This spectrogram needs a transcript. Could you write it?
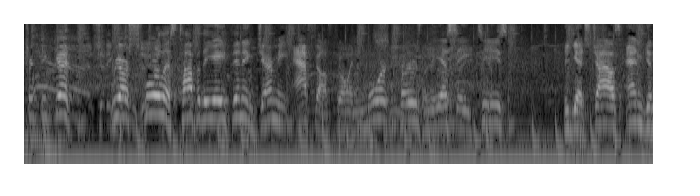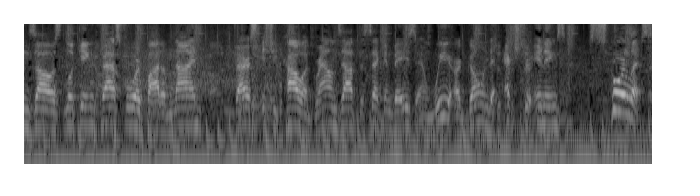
pretty good. We are scoreless, top of the eighth inning. Jeremy Affeldt throwing more curves than the SATs. He gets Giles and Gonzalez looking. Fast forward, bottom nine. Travis Ishikawa grounds out to second base, and we are going to extra innings scoreless.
